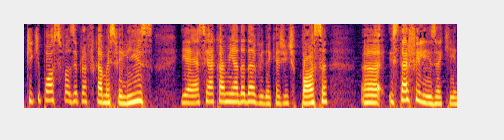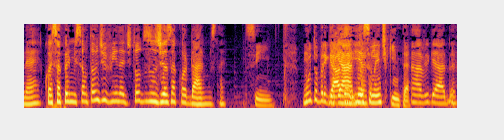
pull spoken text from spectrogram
o que, que posso fazer para ficar mais feliz. E essa é a caminhada da vida, que a gente possa uh, estar feliz aqui, né? Com essa permissão tão divina de todos os dias acordarmos, né? Sim. Muito obrigada, obrigada. e excelente quinta. Ah, obrigada.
